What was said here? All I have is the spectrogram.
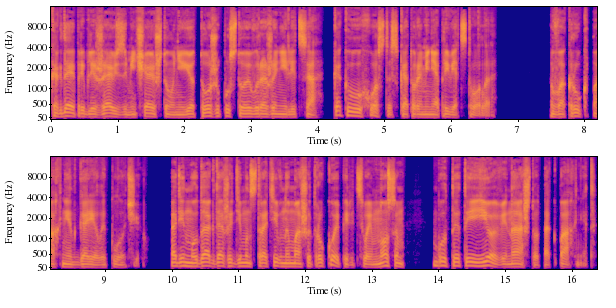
Когда я приближаюсь, замечаю, что у нее тоже пустое выражение лица, как и у хостес, которая меня приветствовала. Вокруг пахнет горелой плотью. Один мудак даже демонстративно машет рукой перед своим носом, будто это ее вина, что так пахнет.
